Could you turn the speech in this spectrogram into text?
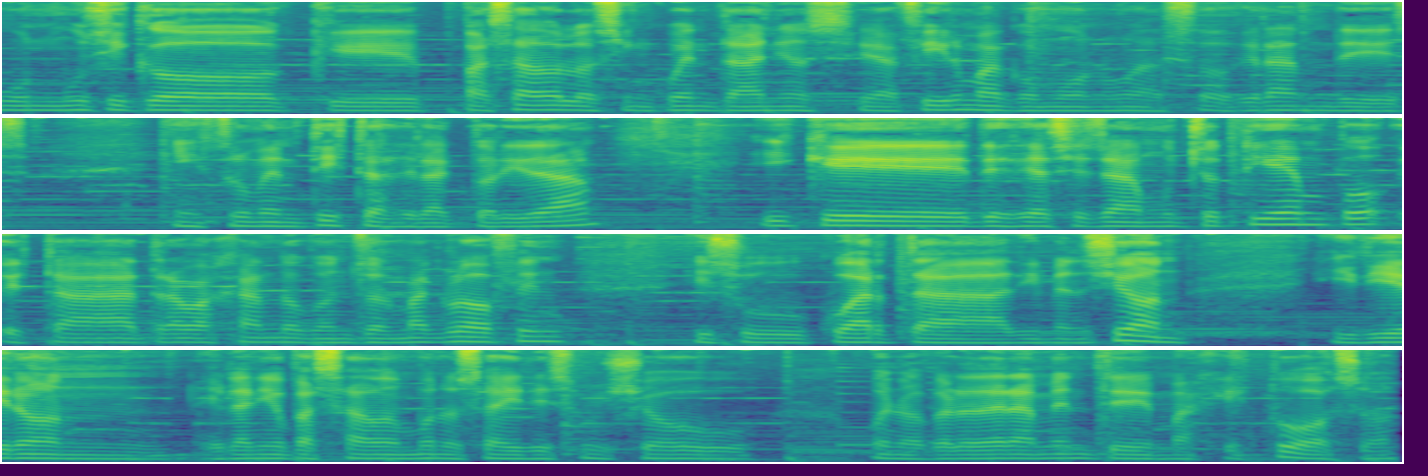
un músico que pasado los 50 años se afirma como uno de esos grandes instrumentistas de la actualidad y que desde hace ya mucho tiempo está trabajando con John McLaughlin y su cuarta dimensión. Y dieron el año pasado en Buenos Aires un show bueno, verdaderamente majestuoso.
